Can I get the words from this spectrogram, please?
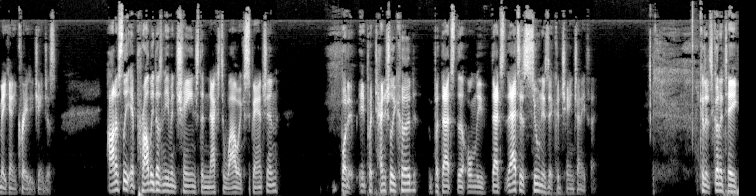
make any crazy changes. Honestly, it probably doesn't even change the next WoW expansion but it, it potentially could but that's the only that's that's as soon as it could change anything because it's going to take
